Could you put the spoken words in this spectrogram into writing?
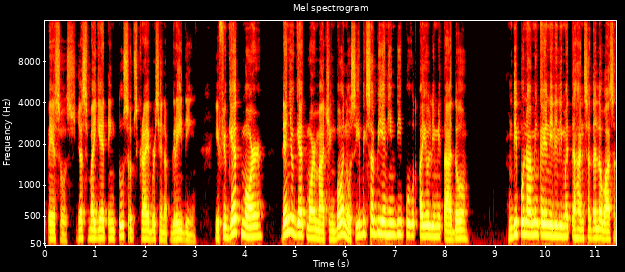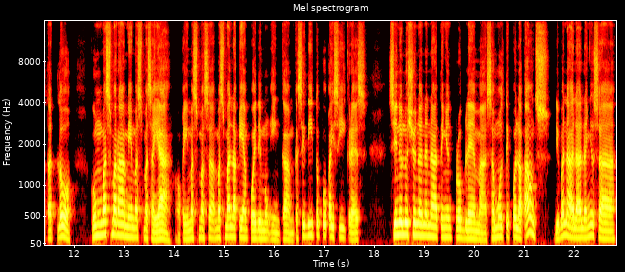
pesos just by getting two subscribers and upgrading. If you get more, then you get more matching bonus. Ibig sabihin, hindi po kayo limitado. Hindi po namin kayo nililimitahan sa dalawa, sa tatlo. Kung mas marami, mas masaya. Okay? Mas, mas, mas malaki ang pwede mong income. Kasi dito po kay Seacrest, sinulusyonan na natin yung problema sa multiple accounts. Di ba naalala nyo sa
